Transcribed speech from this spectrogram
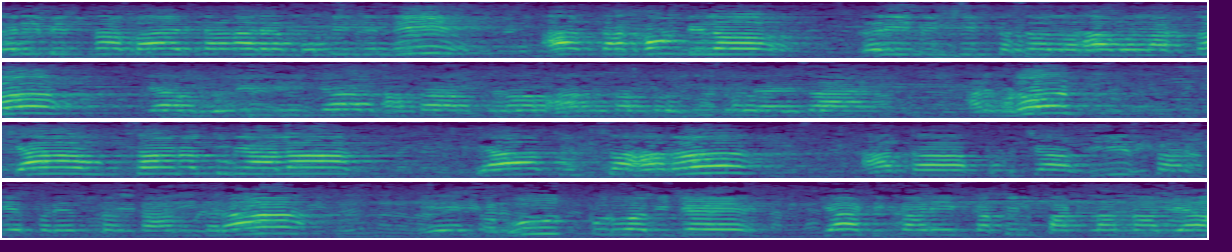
गरिबीतनं बाहेर करणाऱ्या मोदीजींनी आज दाखवून दिलं गरिबीशी कसं लढावं लागतं त्या मोदीजींच्या हातात पुन्हा भारताचं सूत्र द्यायचं आहे. आणि म्हणून ज्या उत्साहानं तुम्ही आलात त्याच उत्साहानं आता पुढच्या वीस तारखेपर्यंत काम करा. एक अभूतपूर्व विजय या ठिकाणी कपिल पाटलांना द्या.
